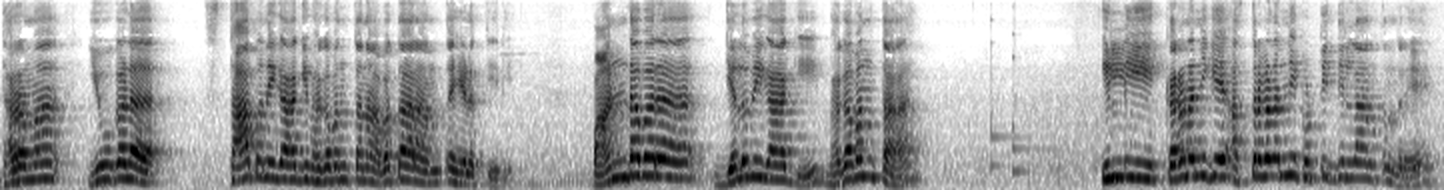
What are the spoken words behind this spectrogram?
ಧರ್ಮ ಇವುಗಳ ಸ್ಥಾಪನೆಗಾಗಿ ಭಗವಂತನ ಅವತಾರ ಅಂತ ಹೇಳುತ್ತೀರಿ. ಪಾಂಡವರ ಗೆಲುವಿಗಾಗಿ ಭಗವಂತ ಇಲ್ಲಿ ಕರ್ಣನಿಗೆ ಅಸ್ತ್ರಗಳನ್ನೇ ಕೊಟ್ಟಿದ್ದಿಲ್ಲ ಅಂತಂದರೆ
